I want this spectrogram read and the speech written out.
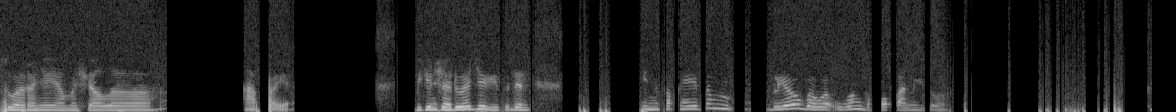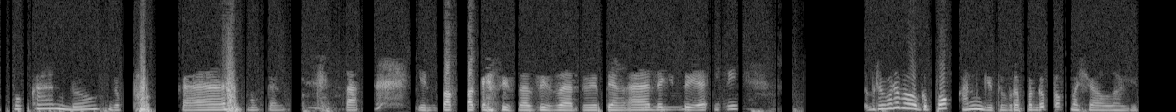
suaranya yang masya Allah apa ya bikin syahdu aja gitu. Dan infaknya itu beliau bawa uang gepokan gitu loh. Gepokan dong gepokan bukan kita. Infak pakai sisa-sisa duit yang ada gitu ya. Ini benar-benar bawa gepokan gitu berapa gepok masya Allah gitu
